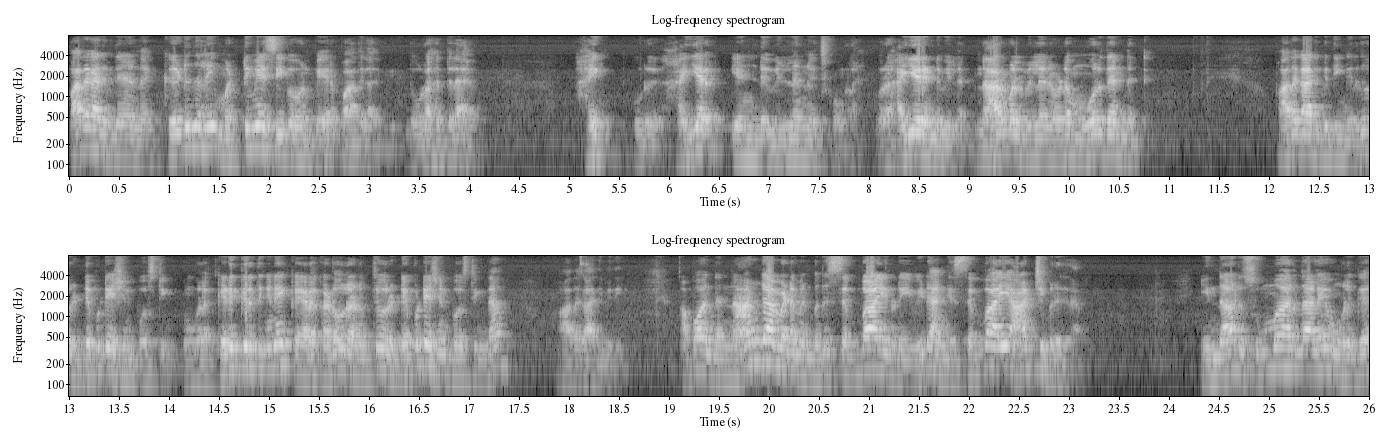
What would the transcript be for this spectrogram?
பாதகாதிபதினா என்ன? கெடுதலை மட்டுமே செய்பவன் பெயர் பாதகாதிபதி. இந்த உலகத்தில் ஹை ஒரு ஹையர் எண்டு வில்லன் வச்சுக்கோங்களேன். ஒரு ஹையர் எண்டு வில்லன் நார்மல் வில்லனை விட மோர் தேன் தட் பாதகாதிபதிங்கிறது ஒரு டெபுடேஷன் போஸ்டிங் உங்களை கெடுக்கிறதுக்குனே கடவுள் அனுப்பிச்ச ஒரு டெபுடேஷன் போஸ்டிங் தான் பாதகாதிபதி. அப்போ அந்த நான்காம் இடம் என்பது செவ்வாயினுடைய வீடு. அங்கே செவ்வாயை ஆட்சி பெறுகிறார். இந்த ஆள் சும்மா இருந்தாலே உங்களுக்கு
